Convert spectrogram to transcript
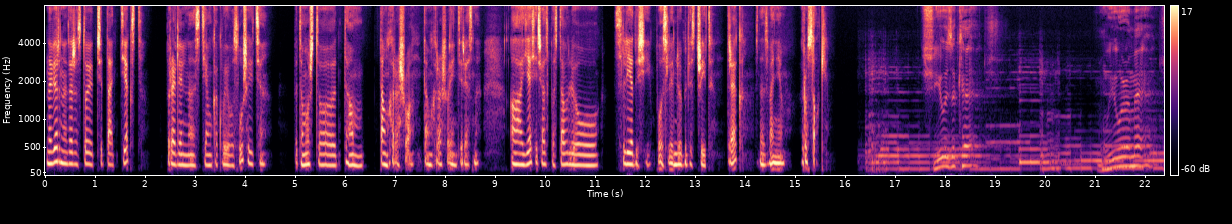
Наверное, даже стоит читать текст параллельно с тем, как вы его слушаете, потому что там, там хорошо, там хорошо и интересно. А я сейчас поставлю следующий после Jubilee Street трек с названием «Русалки». She was a catch. We were a match.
